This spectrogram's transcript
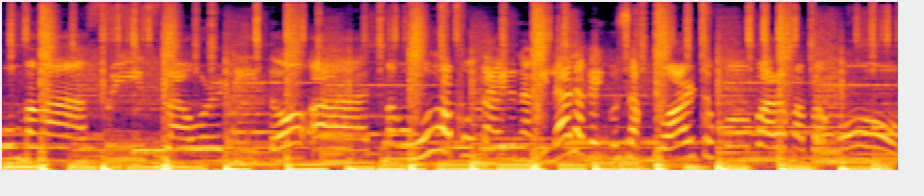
pong mga free flower dito at mangunguha po tayo ng ilalagay ko sa kwarto ko para mabango.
